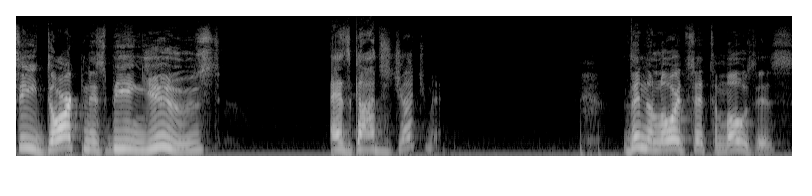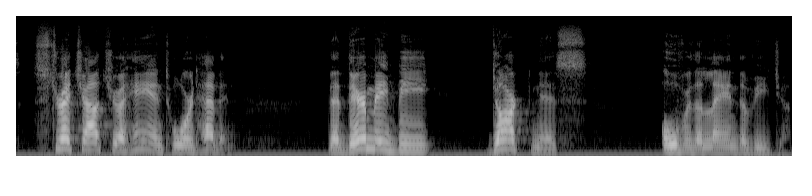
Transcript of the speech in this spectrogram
see darkness being used as God's judgment. Then the Lord said to Moses, Stretch out your hand toward heaven, that there may be darkness over the land of Egypt.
